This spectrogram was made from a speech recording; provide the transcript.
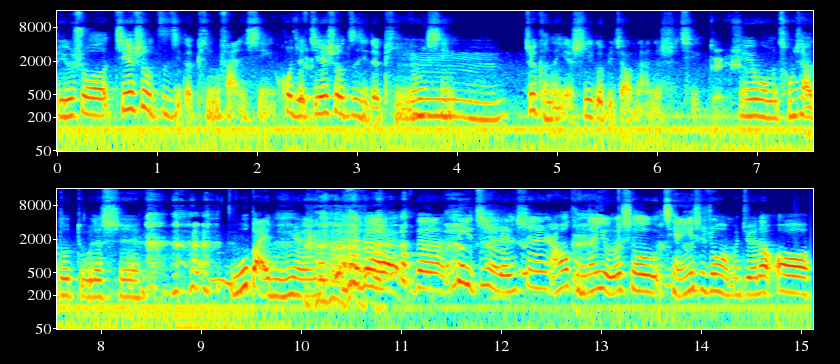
比如说接受自己的平凡性，或者接受自己的平庸性，嗯，这可能也是一个比较难的事情。对，因为我们从小都读的是 五百名人 的的励志人生，然后可能有的时候潜意识中我们觉得哦，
